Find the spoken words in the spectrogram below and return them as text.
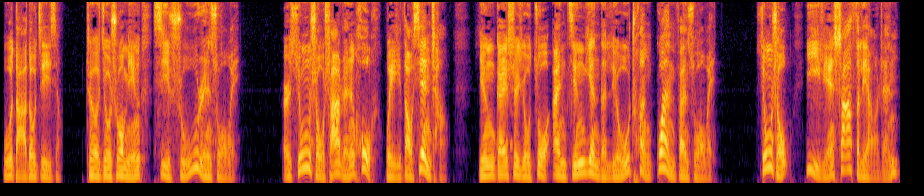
无打斗迹象，这就说明系熟人所为。而凶手杀人后伪造现场，应该是有作案经验的流窜惯犯所为。凶手一连杀死两人，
